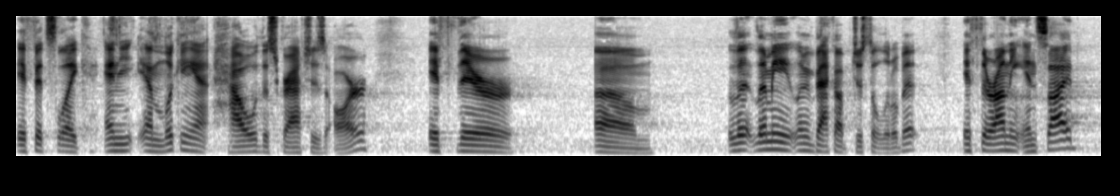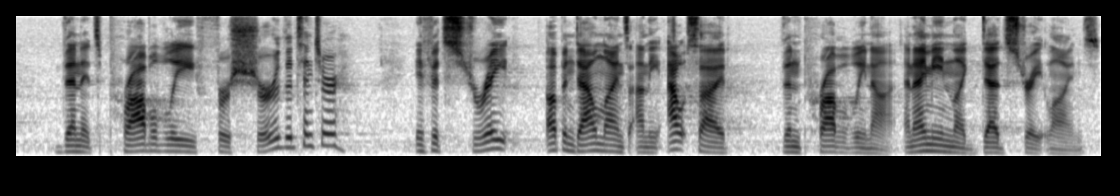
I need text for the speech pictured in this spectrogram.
if it's like and and looking at how the scratches are, if they're um, let, let me let me back up just a little bit. If they're on the inside, then it's probably for sure the tinter. If it's straight up and down lines on the outside, then probably not. And I mean like dead straight lines.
